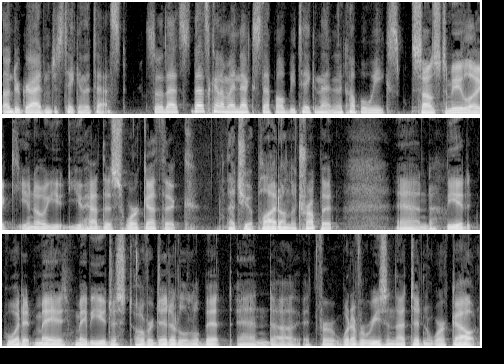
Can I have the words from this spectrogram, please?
undergrad and just taking the test. So that's that's kind of my next step. I'll be taking that in a couple weeks. Sounds to me like you know you, you had this work ethic that you applied on the trumpet and be it what it may maybe you just overdid it a little bit and uh, it, for whatever reason that didn't work out.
